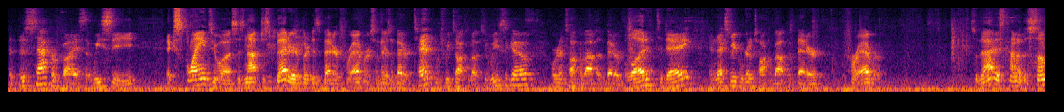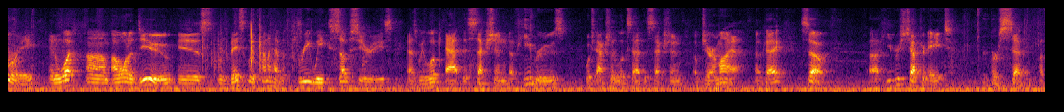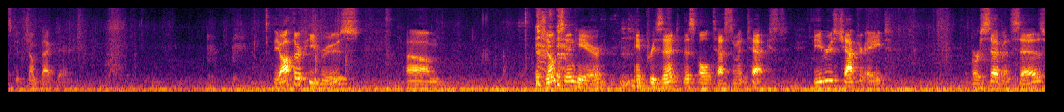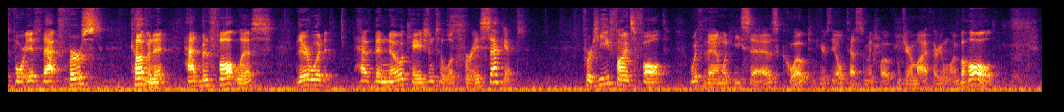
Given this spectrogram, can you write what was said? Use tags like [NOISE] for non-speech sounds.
That this sacrifice that we see explained to us is not just better, but it is better forever. So there's a better tent, which we talked about two weeks ago. We're going to talk about the better blood today. And next week we're going to talk about the better forever. So that is kind of the summary. And what um, I want to do is, is basically kind of have a three week sub series as we look at this section of Hebrews, which actually looks at the section of Jeremiah. Okay? So, uh, Hebrews chapter 8, verse 7. Let's jump back there. The author of Hebrews um, jumps in here and present this Old Testament text. Hebrews chapter 8, verse 7 says, For if that first covenant had been faultless, there would have been no occasion to look for a second. For he finds fault with them when he says, quote, and here's the Old Testament quote from Jeremiah 31 Behold,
